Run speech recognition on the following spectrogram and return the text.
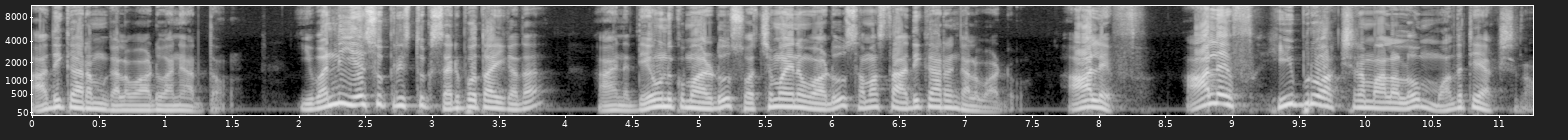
అధికారం గలవాడు అనే అర్థం. ఇవన్నీ యేసుక్రీస్తుకు సరిపోతాయి కదా? ఆయన దేవుని కుమారుడు స్వచ్ఛమైన వాడు సమస్త అధికారం గలవాడు. ఆలెఫ్. ఆలెఫ్ హీబ్రూ అక్షరమాలలో మొదటి అక్షరం.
